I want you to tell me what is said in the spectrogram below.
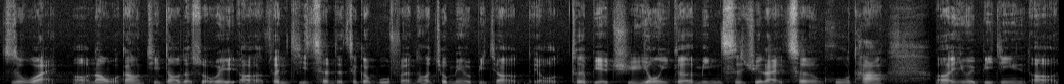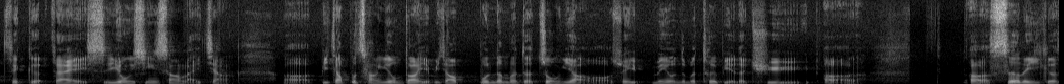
之外哦、那我刚刚提到的所谓呃分几层的这个部分哦、就没有比较有特别去用一个名词去来称呼它，呃，因为毕竟呃这个在实用性上来讲，呃比较不常用到，也比较不那么的重要哦，所以没有那么特别的去呃。呃，设了一个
